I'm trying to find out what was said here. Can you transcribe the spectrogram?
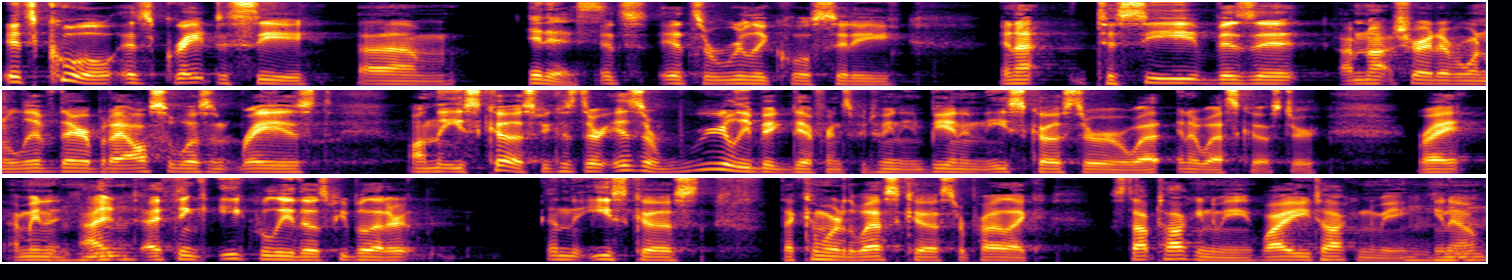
it's cool. It's great to see. Um, It is. it's it's a really cool city, and I, to see visit. I'm not sure I'd ever want to live there, but I also wasn't raised on the East Coast because there is a really big difference between being an East Coaster or and a West Coaster, right? I mean, I I think equally those people that are in the East Coast that come over to the West Coast are probably like, stop talking to me. Why are you talking to me? You know,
